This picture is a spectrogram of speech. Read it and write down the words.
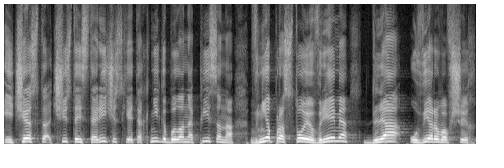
И чисто, чисто исторически эта книга была написана в непростое время для уверовавших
